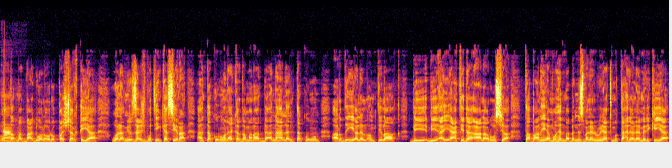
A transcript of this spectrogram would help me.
نعم. انضمت بعض دول أوروبا الشرقية ولم يزعج بوتين كثيرا. أن تكون هناك ضمانات بأنها لن تكون أرضية للانطلاق بأي اعتداء على روسيا. طبعا هي مهمة بالنسبة للولايات المتحدة الأمريكية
